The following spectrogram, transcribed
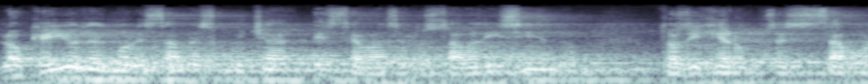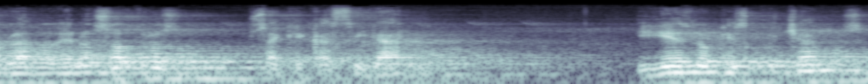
Lo que ellos les molestaba escuchar, Esteban se lo estaba diciendo. Entonces dijeron, pues se está burlando de nosotros, pues hay que castigarlo. Y es lo que escuchamos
